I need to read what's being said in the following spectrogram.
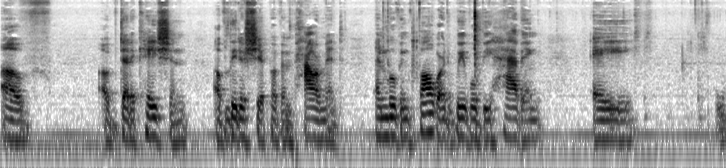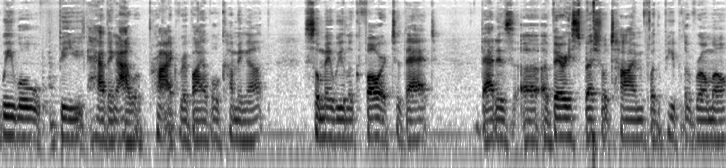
of of dedication, of leadership, of empowerment, and moving forward, we will be having a we will be having our Pride revival coming up. So may we look forward to that. That is a, a, very special time for the people of Romo.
